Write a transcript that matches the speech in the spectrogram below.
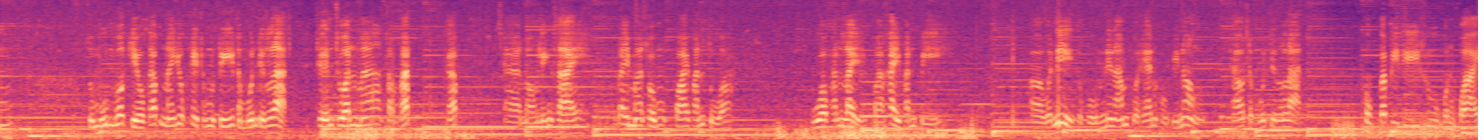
มสมบูรณ์บัวเขียวครับนายกเทศมนตรีตำบลเจริญราชเชิญชวนมาสัมผัสครับหนองลิงทรายได้มาชมควายพันตัววัวพันไร่ปลาไข่พันปี วันนี้กับผมในนามตัวแทนของพี่น้องชาวตำบลเจริญราชพบกับพิธีสู่ขนควาย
